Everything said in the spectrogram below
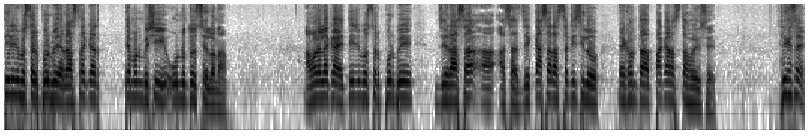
তিরিশ বছর পূর্বে রাস্তাঘাট তেমন বেশি উন্নত ছিল না। আমার এলাকায় তিরিশ বছর পূর্বে যে রাস্তা আচ্ছা যে কাঁচা রাস্তাটি ছিল, এখন তা পাকা রাস্তা হয়েছে। ঠিক আছে?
